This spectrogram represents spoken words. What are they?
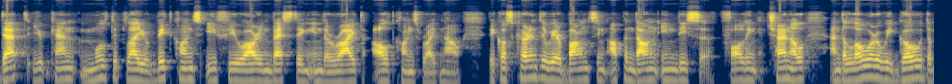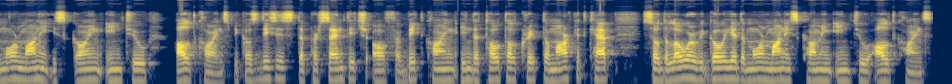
that you can multiply your bitcoins if you are investing in the right altcoins right now. Because currently we are bouncing up and down in this uh, falling channel and the lower we go the more money is going into altcoins. Because this is the percentage of bitcoin in the total crypto market cap so the lower we go here, the more money is coming into altcoins.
